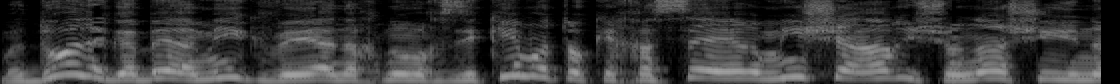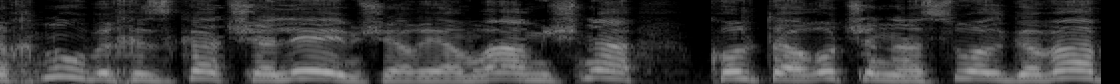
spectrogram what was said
מדוע לגבי המקווה אנחנו מחזיקים אותו כחסר משעה ראשונה שינחנו בחזקת שלם, שהרי אמרה המשנה, כל טהרות שנעשו על גביו,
